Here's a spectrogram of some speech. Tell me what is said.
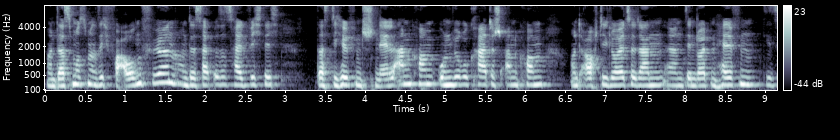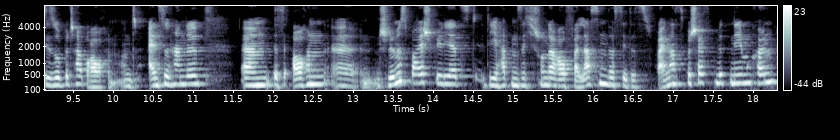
Und das muss man sich vor Augen führen. Und deshalb ist es halt wichtig, dass die Hilfen schnell ankommen, unbürokratisch ankommen und auch die Leute dann äh, den Leuten helfen, die sie so bitter brauchen. Und Einzelhandel ähm, ist auch ein, äh, ein schlimmes Beispiel jetzt. Die hatten sich schon darauf verlassen, dass sie das Weihnachtsgeschäft mitnehmen können.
